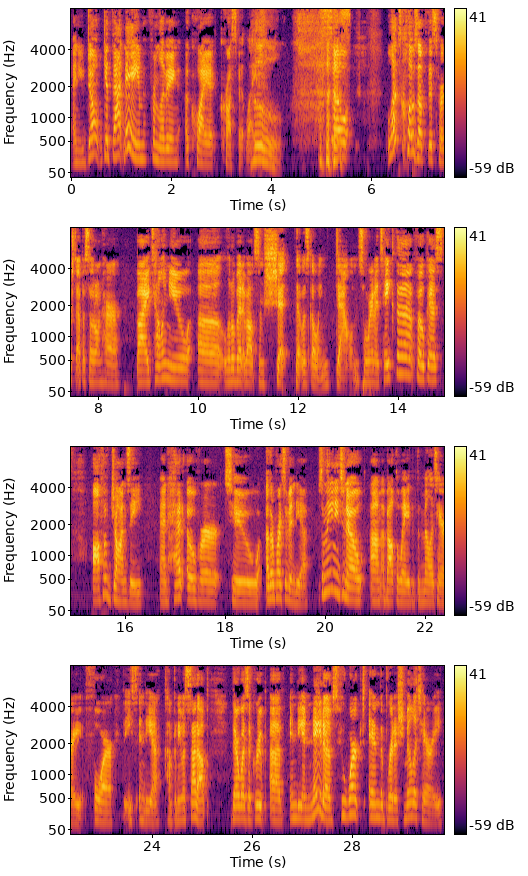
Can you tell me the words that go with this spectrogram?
and you don't get that name from living a quiet CrossFit life. So let's close up this first episode on her by telling you a little bit about some shit that was going down. So we're going to take the focus off of Jhansi and head over to other parts of India. Something you need to know um, about the way that the military for the East India Company was set up. There was a group of Indian natives who worked in the British military,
